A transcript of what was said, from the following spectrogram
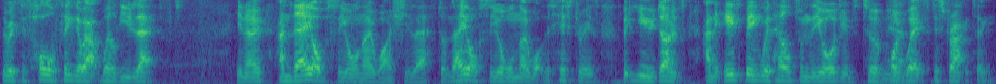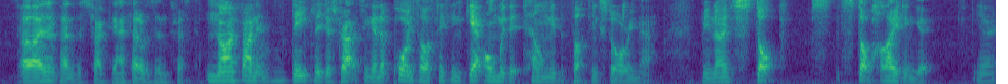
There is this whole thing about well, you left, you know, and they obviously all know why she left, and they obviously all know what this history is, but you don't, and it is being withheld from the audience to a point Yes. where it's distracting. oh i didn't find it distracting i thought it was interesting No, I found it deeply distracting, and at points I was thinking, get on with it, tell me the fucking story now, you know, stop, s- stop hiding it, you know.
